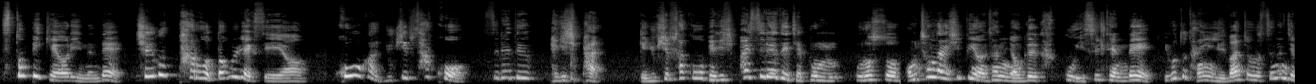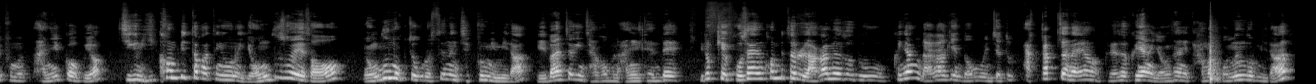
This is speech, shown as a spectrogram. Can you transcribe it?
스톰픽 계열이 있는데 7985WX예요. 코어가 64코어, 스레드 128. 64코어 128 스레드 제품으로서 엄청나게 CPU 연산력을 갖고 있을 텐데 이것도 당연히 일반적으로 쓰는 제품은 아닐 거고요. 지금 이 컴퓨터 같은 경우는 연구소에서 연구 목적으로 쓰는 제품입니다. 일반적인 작업은 아닐 텐데 이렇게 고사양 컴퓨터를 나가면서도 그냥 나가기엔 너무 이제 좀 아깝잖아요. 그래서 그냥 영상에 담아 보는 겁니다.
